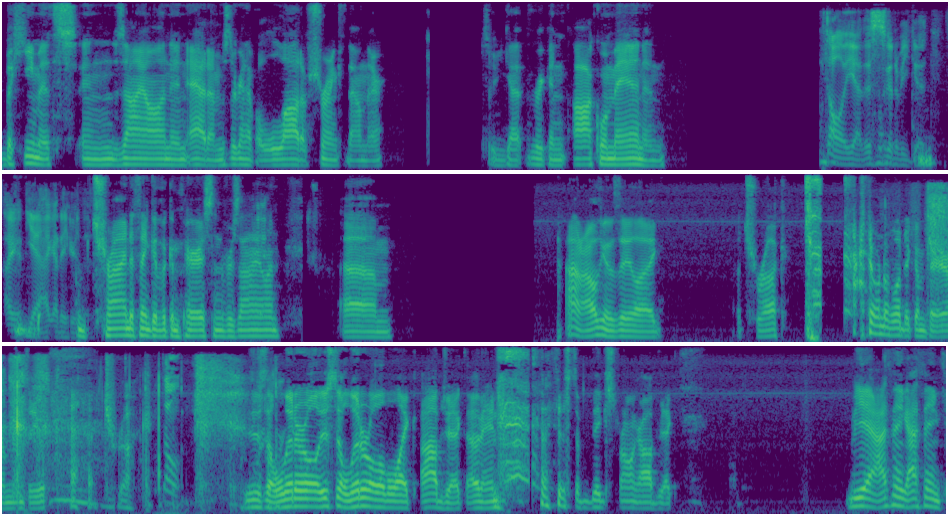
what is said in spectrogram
behemoths in Zion and Adams. They're going to have a lot of strength down there. So you got freaking Aquaman, and Oh yeah, this is gonna be good. I, yeah, I gotta hear I'm this. trying to think of a comparison for Zion. Um, I don't know. I was going to say like a truck. I don't know what to compare him to. Truck. Don't. It's just a literal, just a literal like object. I mean, just a big strong object. But yeah, I think, I think,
